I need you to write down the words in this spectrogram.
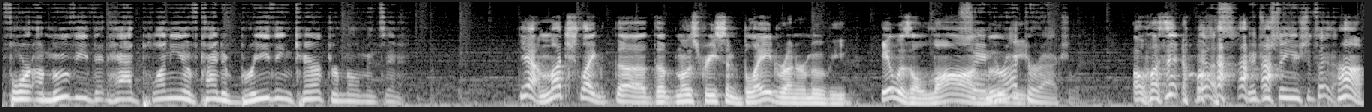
for a movie that had plenty of kind of breathing character moments in it. Yeah, much like the the most recent Blade Runner movie, it was a long Same movie. director, actually. Oh, was it? Yes. Interesting you should say that. Huh.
